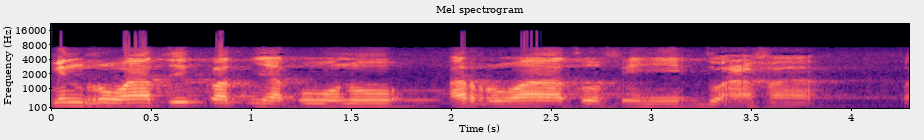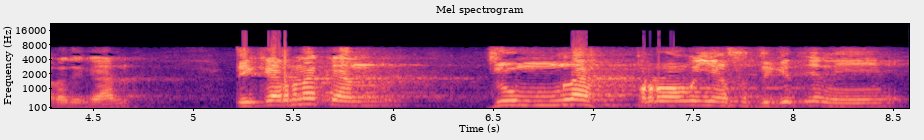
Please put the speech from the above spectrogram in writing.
min ruwati qad yakunu arwatu fihi du'afa. Perhatikan. Dikarenakan jumlah perawi yang sedikit ini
